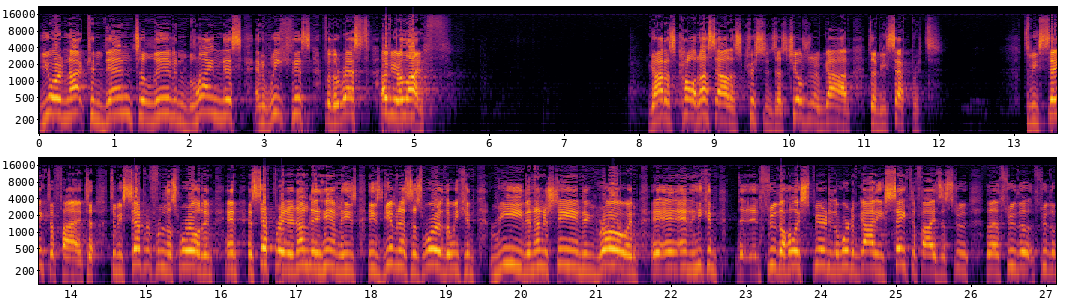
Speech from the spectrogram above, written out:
You are not condemned to live in blindness and weakness for the rest of your life. God has called us out as Christians, as children of God, to be separate, to be sanctified, to, to be separate from this world and, and, and separated unto Him. He's, he's given us His Word that we can read and understand and grow, and, and, and He can, through the Holy Spirit and the Word of God, He sanctifies us through, uh, through, the, through, the,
